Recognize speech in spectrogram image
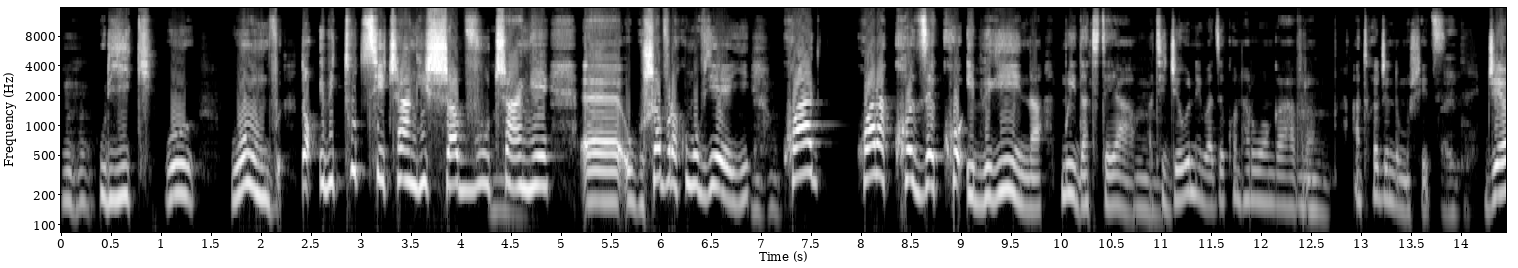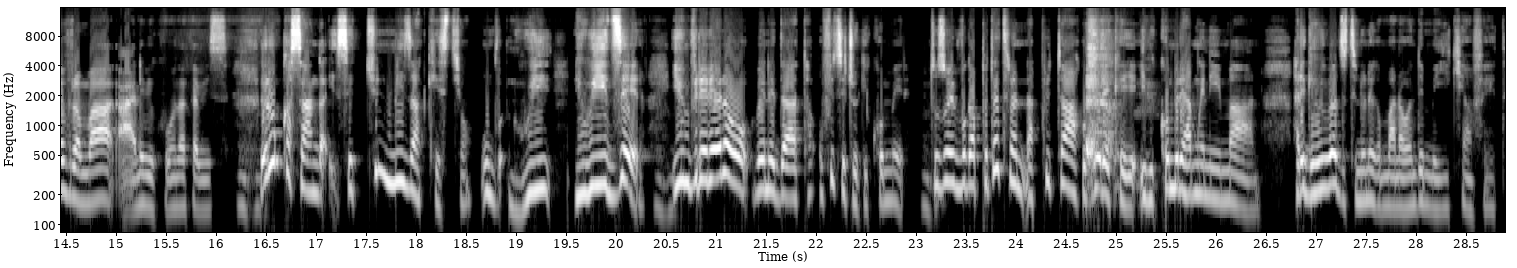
mm-hmm. uriye iki wumva ibitutsi cyangwa ishavu mm-hmm. cyangwa eh, ugushavura k'umubyeyi kwarakoze ko ibwina muri identite yabo mm. ati jewe nibaze ko ntari uwo ngaho avurama mm. antuka je ndi jewe avurama ntibikunda kabisa mm-hmm. rero ugasanga c'est une mise ntiwizera mm-hmm. yumvire rero bene data ufite icyo gikomere mm-hmm. tuzobivuga potetere na plus tard kubyerekeye ibikomere hamwe n'imana hari igihe wibaza uti none mana wandemeye iki amfete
